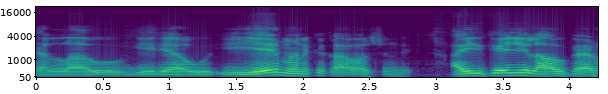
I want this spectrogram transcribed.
తెల్లావు గిరి ఆవు ఇవే మనకి కావాల్సింది. ఐదు కేజీల ఆవు పేడ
